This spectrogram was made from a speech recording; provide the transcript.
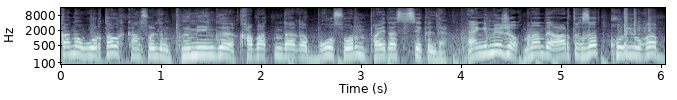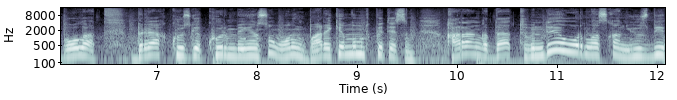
қана орталық консольдің төменгі қабатындағы бос орын пайдасы секілді. Әңгіме жоқ мынандай артық зат қоюға болады. Бірақ көзге көрінбеген соң оның бар екенін ұмытып кетесің. Қараңғыда түбінде орналасқан USB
